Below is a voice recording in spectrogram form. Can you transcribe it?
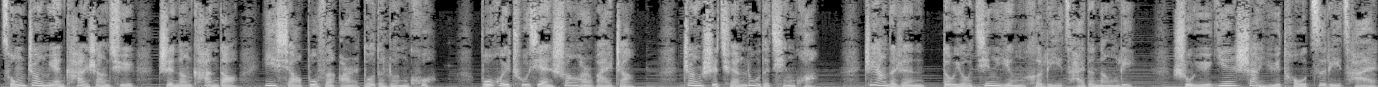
从正面看上去只能看到一小部分耳朵的轮廓，不会出现双耳外张。正是全露的情况，这样的人都有经营和理财的能力，属于因善于投资理财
